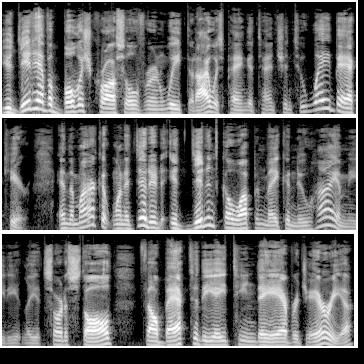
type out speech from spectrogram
You did have a bullish crossover in wheat that I was paying attention to way back here. And the market, when it did it, it didn't go up and make a new high immediately. It sort of stalled, fell back to the 18 day average area,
